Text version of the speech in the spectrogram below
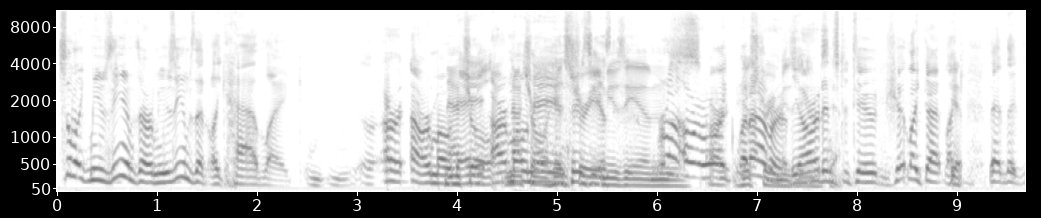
so like museums, there are museums that like have like mm, are, are Monet, Natural- are natural Monet history museums, or, or art like whatever, the Art yeah. Institute and shit like that. Like Yep. that, that,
